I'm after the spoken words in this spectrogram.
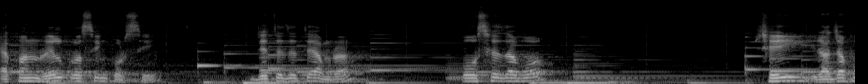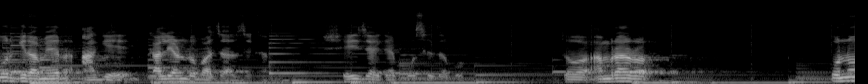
এখন রেল ক্রসিং করছি। যেতে যেতে আমরা পৌঁছে যাব সেই রাজাপুর গ্রামের আগে কালিয়ান্ড বাজার যেখানে। সেই জায়গায় পৌঁছে যাব। তো আমরা কোনো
